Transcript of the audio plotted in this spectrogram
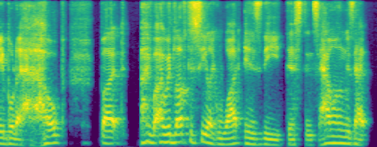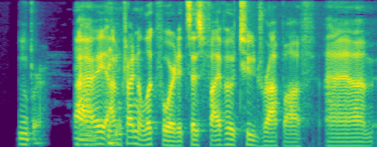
able to help, but I, I would love to see like what is the distance? How long is that Uber? Um, I, I'm trying to look for it. It says 502 drop off. Um,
